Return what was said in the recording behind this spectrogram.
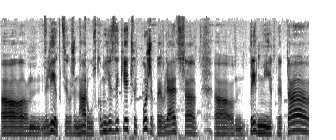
а, лекции уже на русском языке, чуть позже появляются а, предметы, да,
